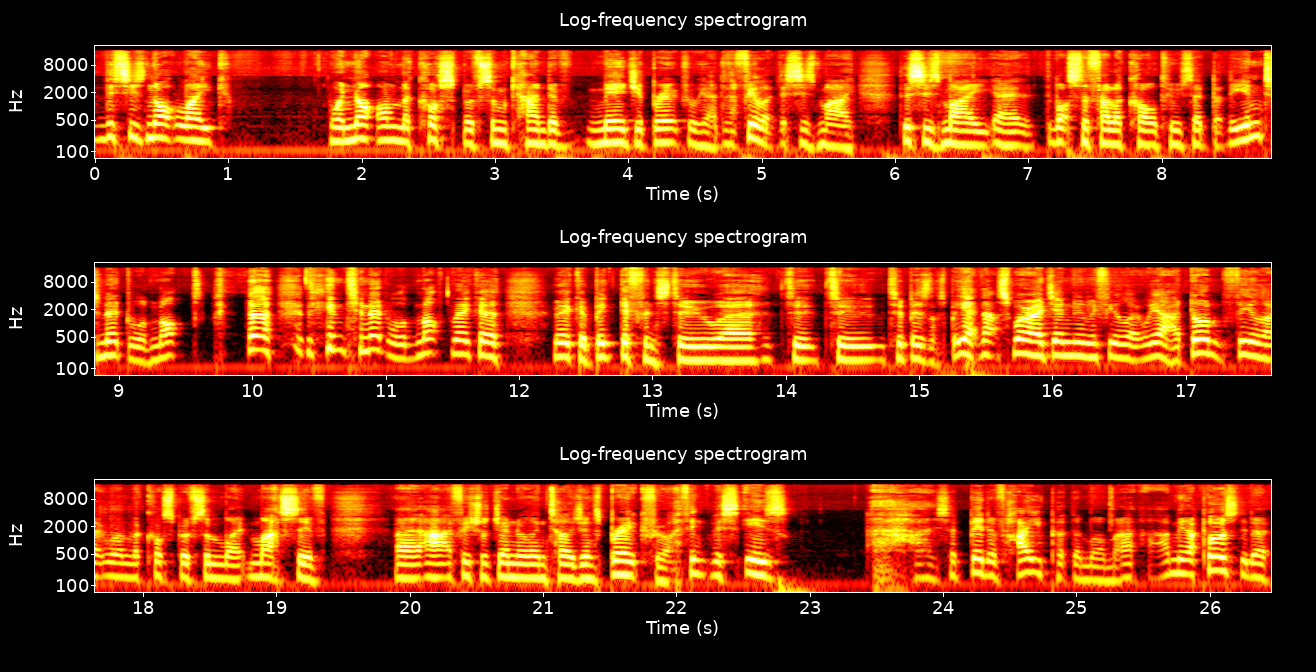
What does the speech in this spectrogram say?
This is not like we're not on the cusp of some kind of major breakthrough yet. I feel like this is my this is my uh, what's the fella called who said that the internet will not the internet will not make a make a big difference to uh, to to to business. But yeah, that's where I genuinely feel like we are. I don't feel like we're on the cusp of some like massive uh, artificial general intelligence breakthrough. I think this is uh, it's a bit of hype at the moment. I, I mean, I posted a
